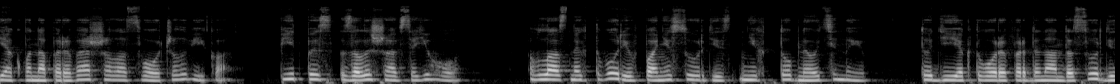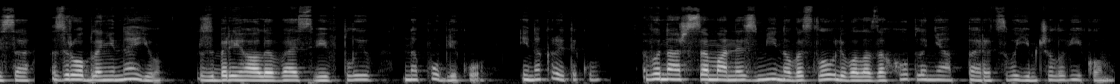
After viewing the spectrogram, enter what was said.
як вона перевершила свого чоловіка. Підпис залишався його. Власних творів пані Сурдіс ніхто б не оцінив, тоді як твори Фердинанда Сурдіса, зроблені нею, зберігали весь свій вплив на публіку і на критику. Вона ж сама незмінно висловлювала захоплення перед своїм чоловіком.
